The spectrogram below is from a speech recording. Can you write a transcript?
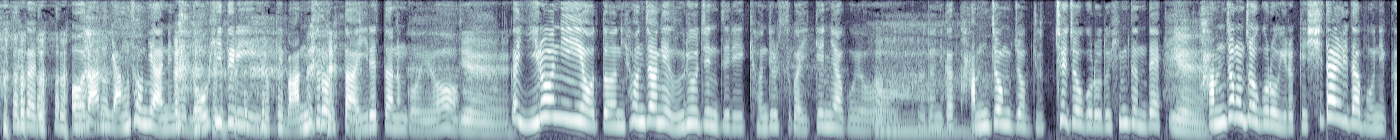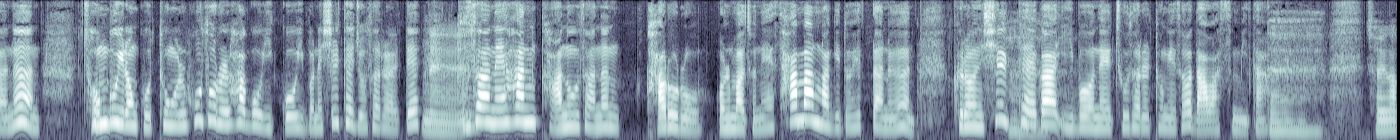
그러니까 어, 나는 양성이 아닌데 너희들이 이렇게 만들었다 이랬다는 거예요. 예. 그러니까 이러니 어떤 현장의 의료진들이 견딜 수가 있겠냐고요. 아. 그러니까 감정적, 육체적으로도 힘든데 예. 감정적으로 이렇게 시달리다 보니까는 전부 이런 고통을 호소를 하고 있고 이번에 실태 조사를 할때 네. 부산의 한 간호사는 가로로 얼마 전에 사망하기도 했다는 그런 실태가 아. 이번에 조사를 통해서 나왔습니다. 네. 저희가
